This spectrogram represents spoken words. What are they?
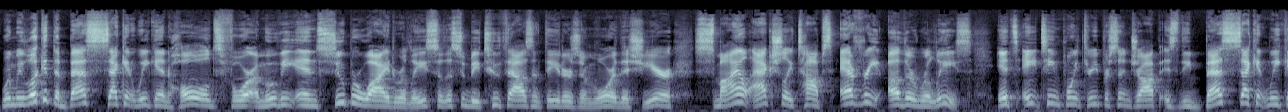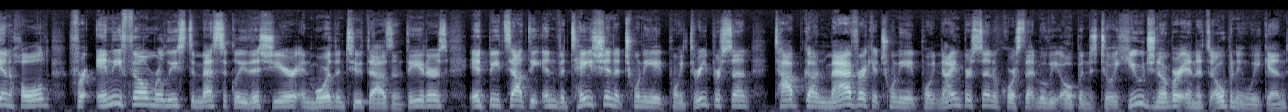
When we look at the best second weekend holds for a movie in super wide release, so this would be 2,000 theaters or more this year, Smile actually tops every other release. Its 18.3% drop is the best second weekend hold for any film released domestically this year in more than 2,000 theaters. It beats out The Invitation at 28.3%, Top Gun Maverick at 28.9%. Of course, that movie opened to a huge number in its opening weekend.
